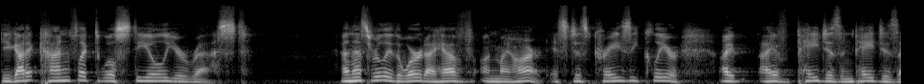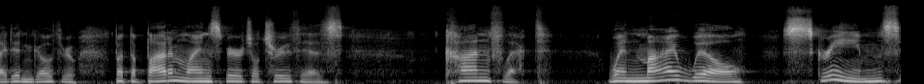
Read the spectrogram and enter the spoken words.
do you got it? Conflict will steal your rest. And that's really the word I have on my heart. It's just crazy clear. I, I have pages and pages I didn't go through. But the bottom line spiritual truth is conflict. When my will screams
